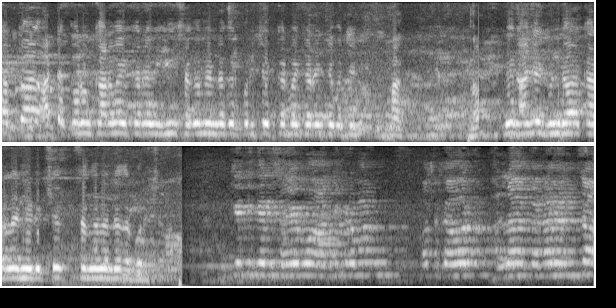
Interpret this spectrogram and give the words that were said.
तत्काळ अटक करून कारवाई करावी ही संगमनेर नगर परिषद कर्मचाऱ्यांच्या वतीने माग मी राजेश गुंडाळ कार्यालय निरीक्षक संगमनेर नगर परिषद मुख्याधिकारी साहेब व अतिक्रमण पथकावर हल्ला करणाऱ्यांचा.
